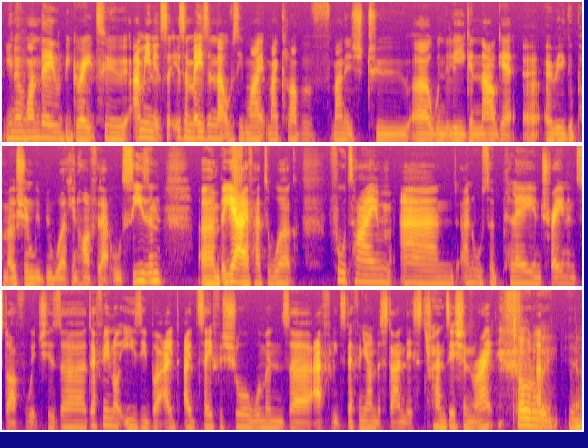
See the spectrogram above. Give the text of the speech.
you know, one day it would be great to. I mean, it's it's amazing that obviously my my club have managed to uh, win the league and now get a, a, really good promotion. We've been working hard for that all season, um, but yeah, I've had to work full time and and also play and train and stuff, which is uh, definitely not easy. But I'd I'd say for sure, women's uh, athletes definitely understand this transition, right? Totally, um, yeah.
